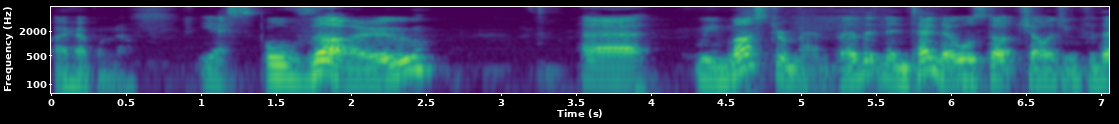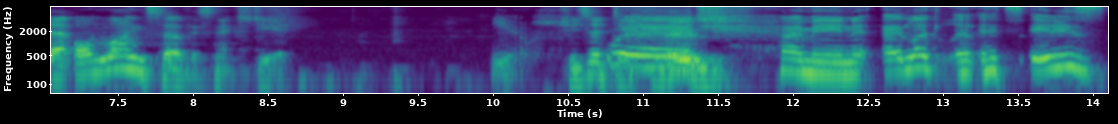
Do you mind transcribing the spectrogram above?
I have one now. Yes. Although, uh, we must remember that Nintendo will start charging for their online service next year. Yes. She's a dick move. Which I mean, I let it's it is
